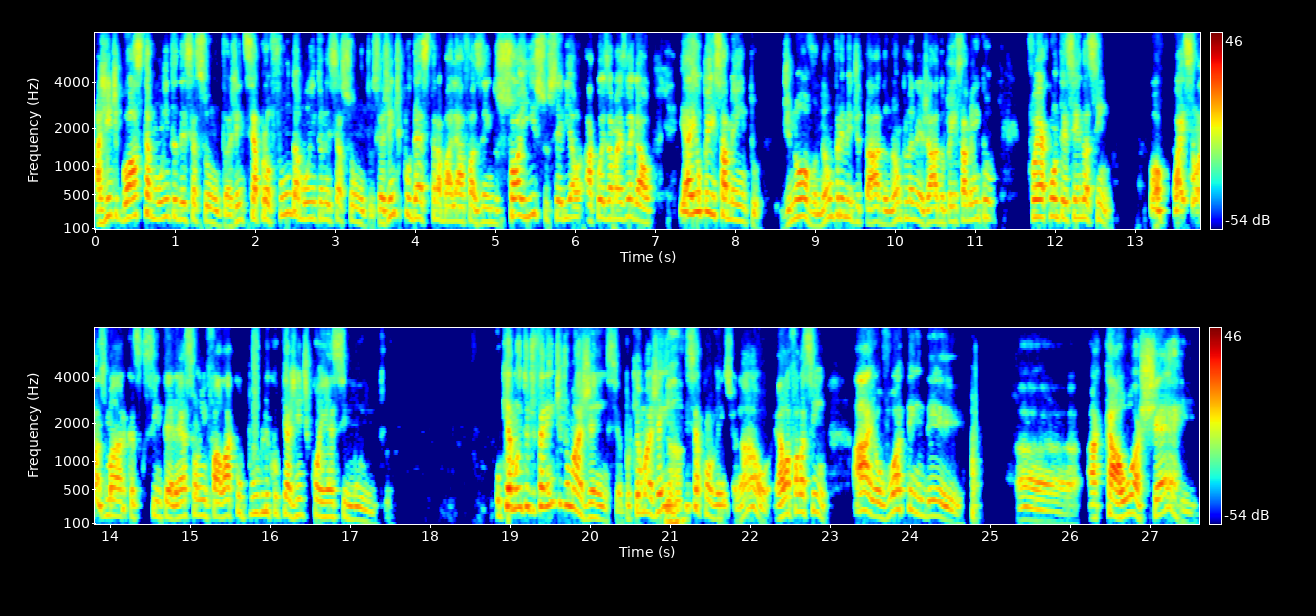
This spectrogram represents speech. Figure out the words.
a gente gosta muito desse assunto, a gente se aprofunda muito nesse assunto. Se a gente pudesse trabalhar fazendo só isso, seria a coisa mais legal. E aí o pensamento, de novo, não premeditado, não planejado, o pensamento foi acontecendo assim: Pô, quais são as marcas que se interessam em falar com o público que a gente conhece muito? O que é muito diferente de uma agência, porque uma agência uhum. convencional, ela fala assim: ah, eu vou atender uh, a Caoa Sherry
